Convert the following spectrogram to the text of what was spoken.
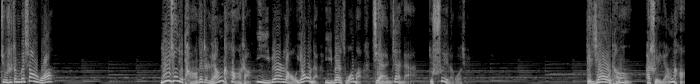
就是这么个效果？刘星就躺在这凉炕上，一边捞腰呢，一边琢磨，渐渐的就睡了过去。这腰疼还睡凉炕，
